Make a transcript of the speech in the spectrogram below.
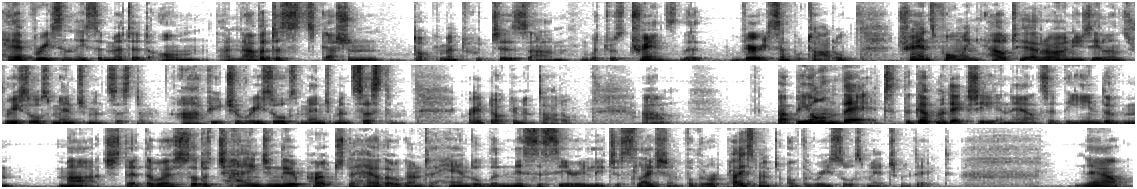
have recently submitted on another discussion document, which is um, which was trans the very simple title, "Transforming Aotearoa New Zealand's Resource Management System: Our Future Resource Management System." Great document title. Um, but beyond that, the government actually announced at the end of March that they were sort of changing their approach to how they were going to handle the necessary legislation for the replacement of the Resource Management Act. Now,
